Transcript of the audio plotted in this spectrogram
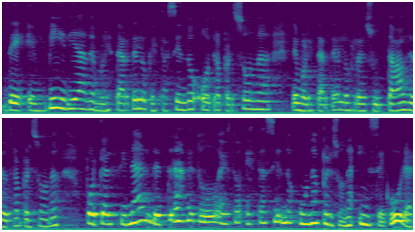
de envidia, de molestarte lo que está haciendo otra persona, de molestarte de los resultados de otra persona, porque al final detrás de todo esto está siendo una persona insegura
